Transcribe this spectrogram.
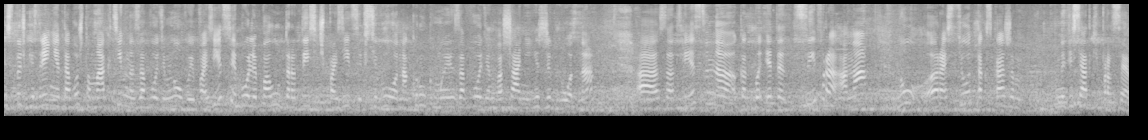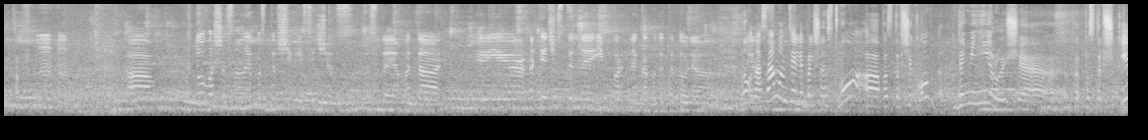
и с точки зрения того, что мы активно заводим новые позиции, более полутора тысяч позиций всего на круг мы заводим в Ашане ежегодно. А, соответственно, как бы эта цифра, она ну, растет, так скажем, на десятки процентов. А кто ваши основные поставщики сейчас СТМ? Это отечественные, импортные, как вот эта доля? Ну, на самом деле большинство а, поставщиков, доминирующие э, поставщики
